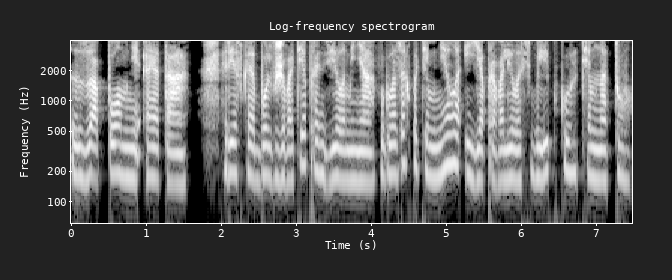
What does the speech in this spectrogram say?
«Запомни это». Резкая боль в животе пронзила меня, в глазах потемнело, и я провалилась в липкую темноту.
